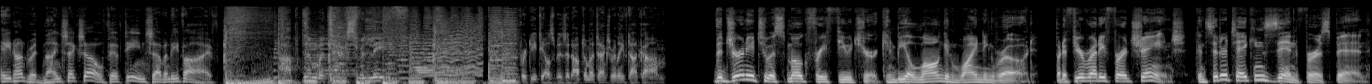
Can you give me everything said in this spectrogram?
800 960 1575. Optima Tax Relief. For details, visit OptimaTaxRelief.com. The journey to a smoke free future can be a long and winding road, but if you're ready for a change, consider taking Zyn for a spin.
